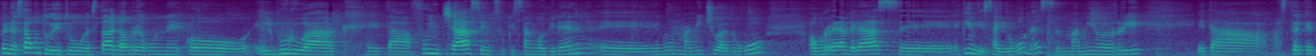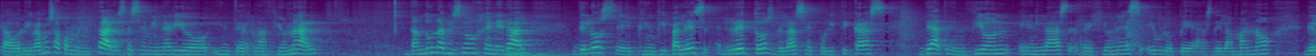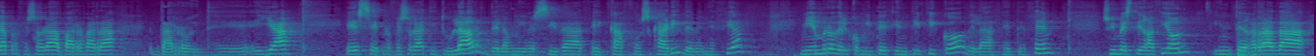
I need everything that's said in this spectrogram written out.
Bueno, ezagutu ditugu, ez da, gaur eguneko helburuak eta funtsa zeintzuk izango diren, e, egun mamitsua dugu, aurrean beraz, e, ekin dizaiogun, ez, mamio horri eta azterketa horri. Vamos a comenzar este seminario internacional dando una visión general de los eh, principales retos de las eh, políticas de atención en las regiones europeas, de la mano de la profesora Bárbara Darroit. Eh, ella es eh, profesora titular de la Universidad Ca' Foscari de Venecia, miembro del Comité Científico de la CTC. Su investigación, integrada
